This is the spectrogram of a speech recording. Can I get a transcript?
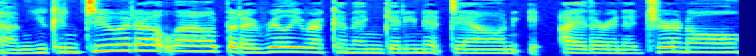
Um, you can do it out loud but i really recommend getting it down either in a journal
